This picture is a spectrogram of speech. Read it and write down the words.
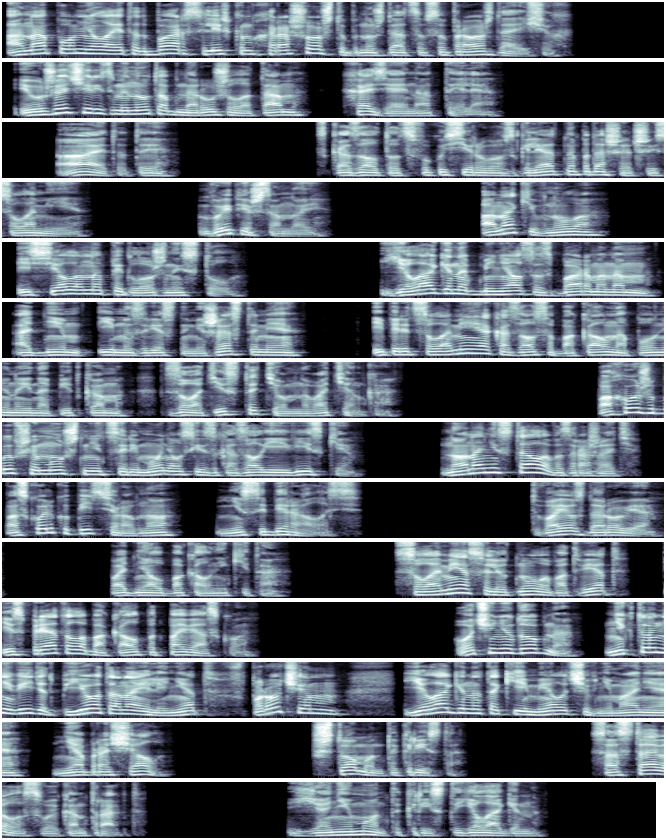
Она помнила этот бар слишком хорошо, чтобы нуждаться в сопровождающих. И уже через минуту обнаружила там хозяина отеля. «А, это ты», сказал тот, сфокусировав взгляд на подошедшей Соломии. «Выпьешь со мной?» Она кивнула и села на предложенный стул. Елагин обменялся с барменом одним им известными жестами, и перед Соломеей оказался бокал, наполненный напитком золотисто-темного оттенка. Похоже, бывший муж не церемонился и заказал ей виски, но она не стала возражать, поскольку пить все равно не собиралась. «Твое здоровье», — поднял бокал Никита. Соломея салютнула в ответ и спрятала бокал под повязку. «Очень удобно. Никто не видит, пьет она или нет. Впрочем, Елагин на такие мелочи внимания не обращал. Что Монте-Кристо? Составила свой контракт. Я не Монте-Кристо, Елагин.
